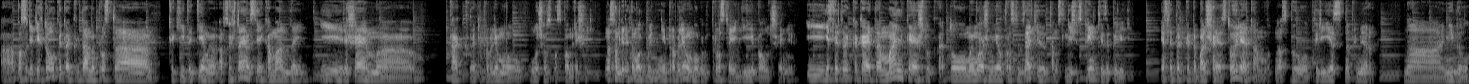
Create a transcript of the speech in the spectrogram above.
А, по сути, техтолк — это когда мы просто какие-то темы обсуждаем всей командой и решаем а, как эту проблему лучшим способом решить. На самом деле это могут быть не проблемы, могут быть просто идеи по улучшению. И если это какая-то маленькая штука, то мы можем ее просто взять и там следующий спринт и запилить. Если это какая-то большая история, там вот у нас был переезд, например, на Needle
